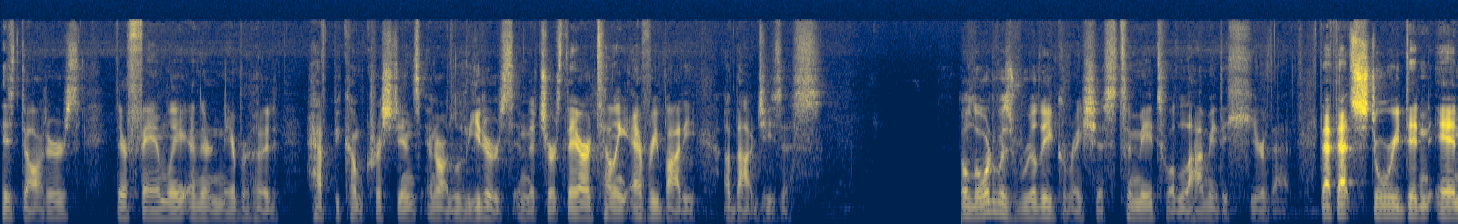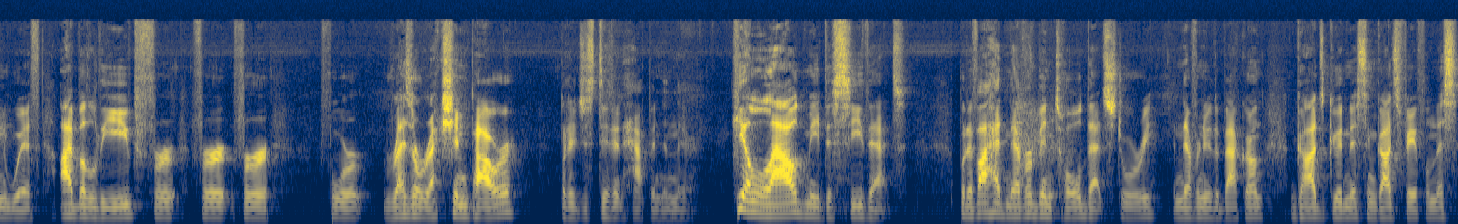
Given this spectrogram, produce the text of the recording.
his daughters, their family, and their neighborhood have become Christians and are leaders in the church. They are telling everybody about Jesus. The Lord was really gracious to me to allow me to hear that. That that story didn't end with I believed for for for for resurrection power, but it just didn't happen in there. He allowed me to see that. But if I had never been told that story and never knew the background, God's goodness and God's faithfulness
